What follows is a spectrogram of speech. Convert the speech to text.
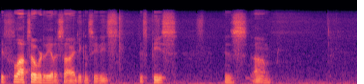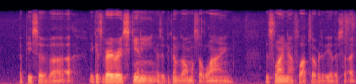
It flops over to the other side. You can see these. This piece is um, a piece of. Uh, it gets very very skinny as it becomes almost a line. This line now flops over to the other side,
